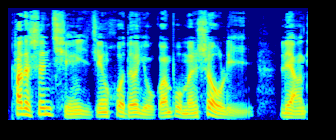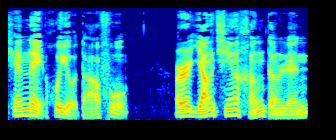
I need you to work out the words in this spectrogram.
他的申请已经获得有关部门受理，两天内会有答复。而杨勤恒等人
